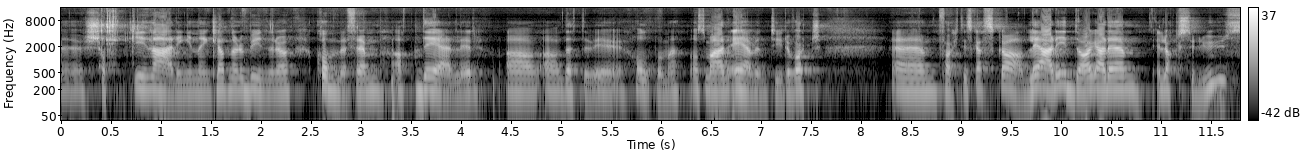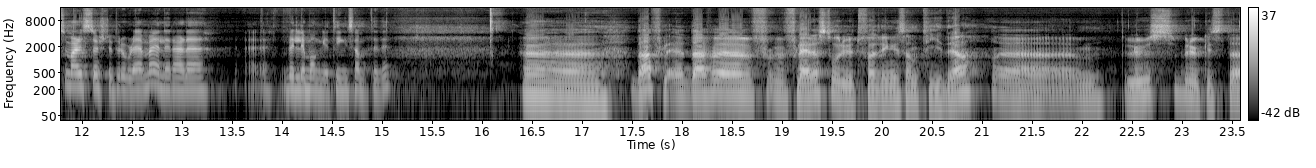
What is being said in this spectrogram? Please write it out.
eh, sjokk i næringen. egentlig, at Når det begynner å komme frem at deler av, av dette vi holder på med, og som er eventyret vårt, eh, faktisk er skadelig. Er det i dag er det lakselus som er det største problemet, eller er det eh, veldig mange ting samtidig? Uh, det, er flere, det, er flere, store utfordringer samtidig, ja. Uh, lus brukes det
